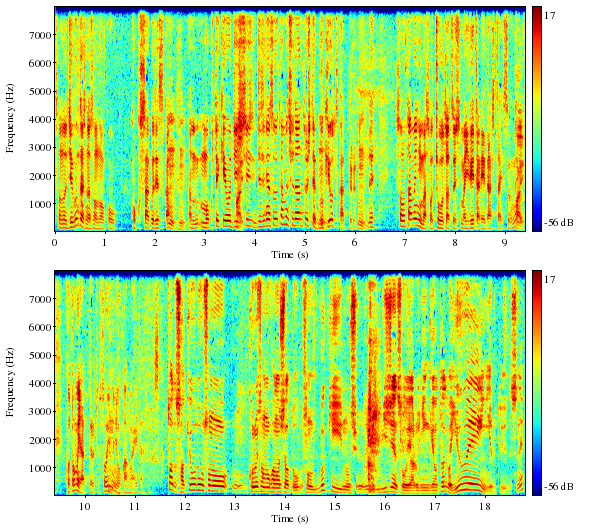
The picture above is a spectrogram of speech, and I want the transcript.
その自分たちのそのこう国策ですか、うんうん。目的を実施、実現するための手段として武器を使ってる、でそのためにまあそう調達し、まあ、入れたり出したりする、ねはい。こともやってると。そういうふうにお考えいただけますか。ただ先ほどその黒井さんのお話だとその武器のし ビジネスをやる人間は例えば UAE にいるというですね。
